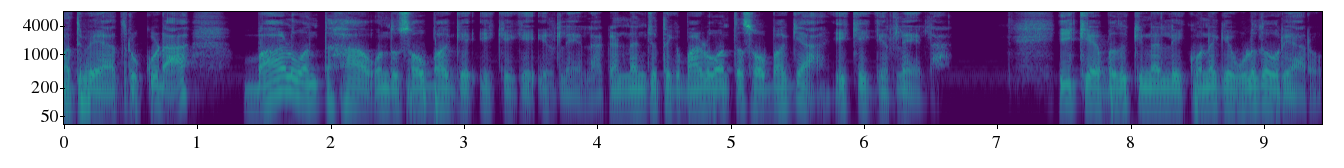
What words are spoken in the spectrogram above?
ಮದುವೆ ಆದರೂ ಕೂಡ ಬಾಳುವಂತಹ ಒಂದು ಸೌಭಾಗ್ಯ ಈಕೆಗೆ ಇರಲೇ ಇಲ್ಲ. ಗಂಡನ ಜೊತೆಗೆ ಬಾಳುವಂಥ ಸೌಭಾಗ್ಯ ಈಕೆಗೆ ಇರಲೇ ಇಲ್ಲ. ಈಕೆಯ ಬದುಕಿನಲ್ಲಿ ಕೊನೆಗೆ ಉಳಿದವ್ರು ಯಾರು?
